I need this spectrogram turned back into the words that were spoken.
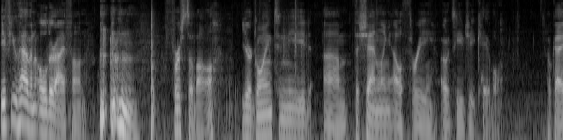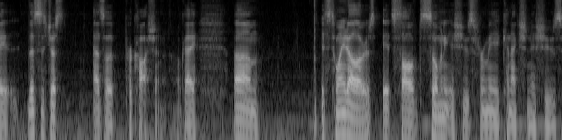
If you have an older iPhone, first of all, you're going to need um, the Shanling L3 OTG cable. Okay, this is just as a precaution. Okay, um, it's twenty dollars. It solved so many issues for me, connection issues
